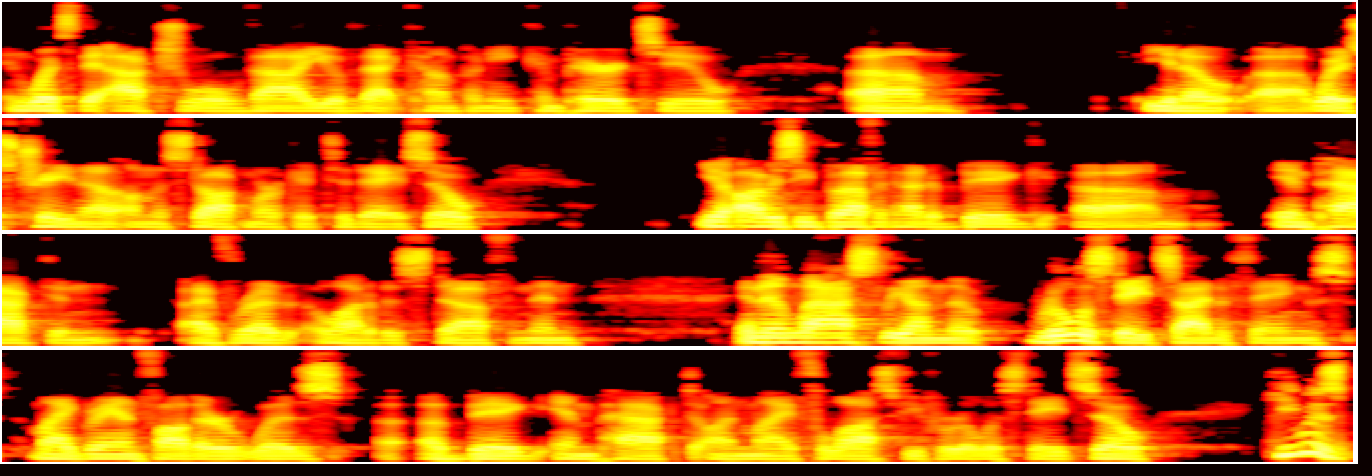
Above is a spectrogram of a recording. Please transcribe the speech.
and what's the actual value of that company compared to, um, you know, uh, what it's trading out on the stock market today. So, you know, obviously Buffett had a big um, impact, and I've read a lot of his stuff. And then, and then lastly, on the real estate side of things, my grandfather was a big impact on my philosophy for real estate. So he was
